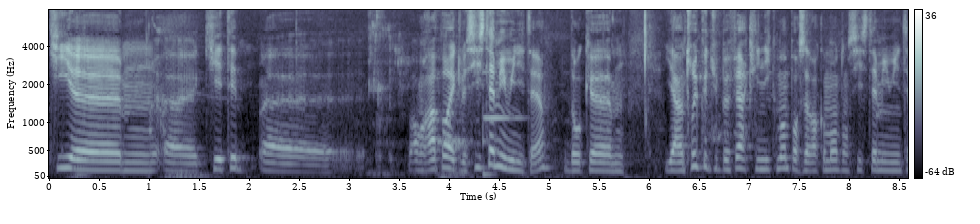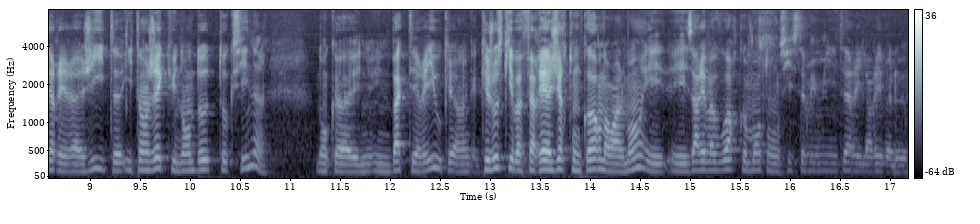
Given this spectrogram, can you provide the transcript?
qui, euh, qui était en rapport avec le système immunitaire. Donc, il y a un truc que tu peux faire cliniquement pour savoir comment ton système immunitaire il réagit. Il te- Il t'injecte une endotoxine, donc une, une bactérie ou quelque chose qui va faire réagir ton corps normalement, et, et ils arrivent à voir comment ton système immunitaire il arrive à le,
